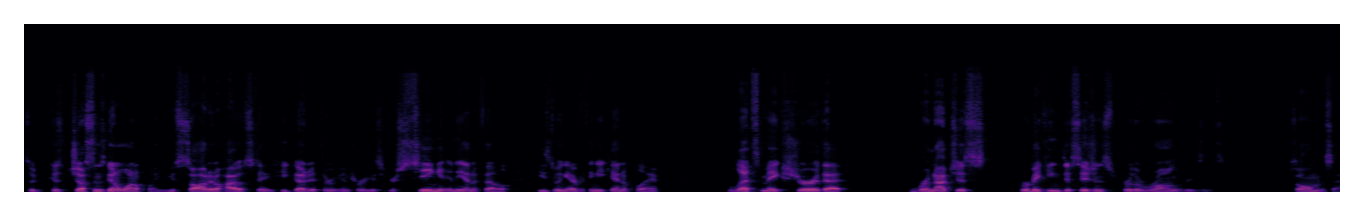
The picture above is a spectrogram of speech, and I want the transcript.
So because Justin's going to want to play. You saw it at Ohio State. He got it through injuries. You're seeing it in the NFL. He's doing everything he can to play. Let's make sure that we're not just we're making decisions for the wrong reasons. That's all I'm going to say.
